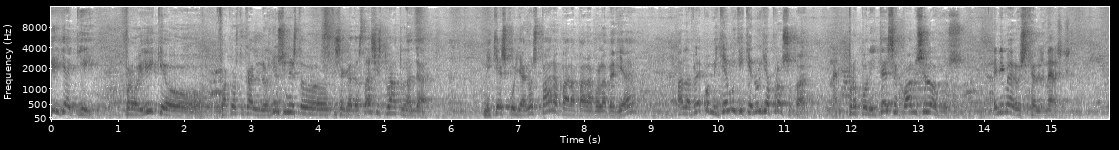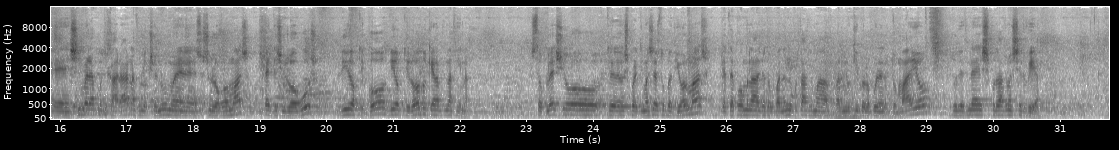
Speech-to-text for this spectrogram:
Κυριακή πρωί και ο φακός του Κάλλινος Νιούς είναι στο, στις εγκαταστάσεις του Άτλαντα. Μικές Κουλιανός, πάρα πάρα πάρα πολλά παιδιά, αλλά βλέπω Μικέ μου και καινούργια πρόσωπα. Ναι. Προπονητές από άλλους συλλόγους. Ενημέρωση θέλω. Καλημέρα σας. Ε, σήμερα έχουμε τη χαρά να φιλοξενούμε στο σύλλογό μας πέντε συλλόγους, δύο από την ΚΟ, δύο από τη Ρόδο και ένα από την Αθήνα. Στο πλαίσιο της προετοιμασίας των παιδιών μας για, τα επόμενα, για το Πανελλήνιο Πρωτάθλημα, Πανελλήνιο Κύπελο που είναι το Μάιο και το Διεθνές Πρωτάθλημα στη Σερβία.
